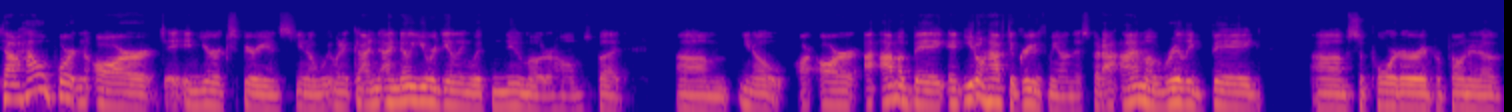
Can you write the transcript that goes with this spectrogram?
Tom? How important are, in your experience, you know, when it, I, I know you were dealing with new motorhomes, but um, you know, are, are I, am a big, and you don't have to agree with me on this, but I, I'm a really big um, supporter and proponent of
